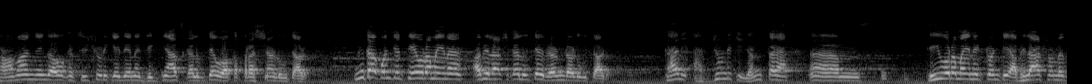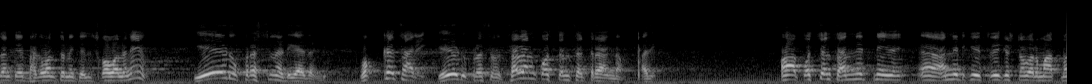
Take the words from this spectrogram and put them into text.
సామాన్యంగా ఒక శిష్యుడికి ఏదైనా జిజ్ఞాస కలిగితే ఒక ప్రశ్న అడుగుతాడు. ఇంకా కొంచెం తీవ్రమైన అభిలాష కలిగితే రెండు అడుగుతాడు. కానీ అర్జునుడికి ఎంత తీవ్రమైనటువంటి అభిలాష ఉన్నదంటే భగవంతుని తెలుసుకోవాలని ఏడు ప్రశ్నలు అడిగాడండి. ఒక్కసారి ఏడు ప్రశ్నలు. సెవెన్ క్వశ్చన్స్ ఎట్ ర్యాండమ్ అది. ఆ క్వశ్చన్స్ అన్నిటినీ అన్నిటికీ శ్రీకృష్ణ పరమాత్మ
